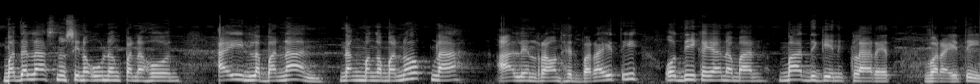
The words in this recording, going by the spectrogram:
Madalas nung sinaunang panahon ay labanan ng mga manok na Allen Roundhead variety o di kaya naman Madigan Claret variety.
